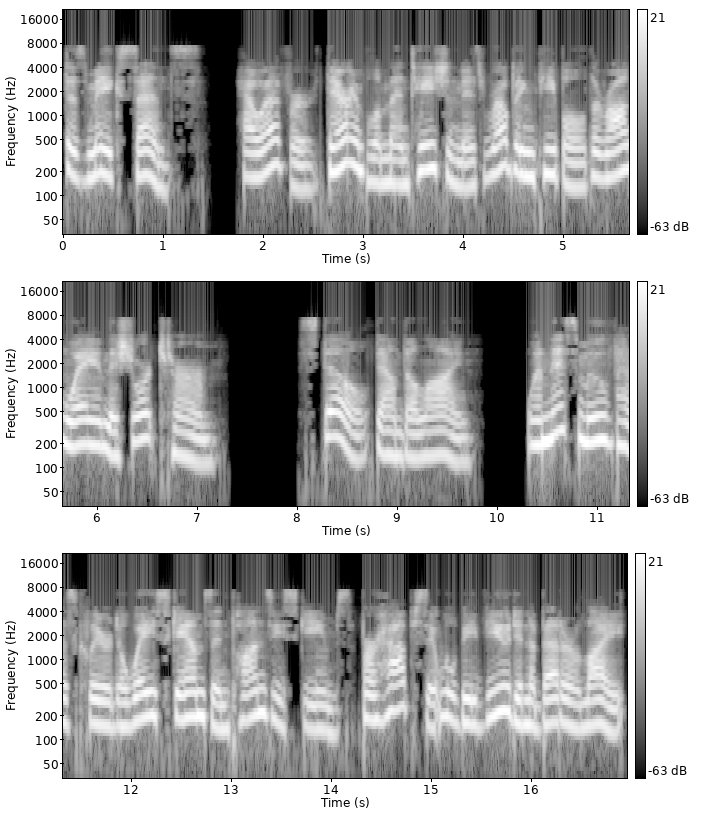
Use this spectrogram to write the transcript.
does make sense. However, their implementation is rubbing people the wrong way in the short term. Still, down the line, when this move has cleared away scams and Ponzi schemes, perhaps it will be viewed in a better light.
